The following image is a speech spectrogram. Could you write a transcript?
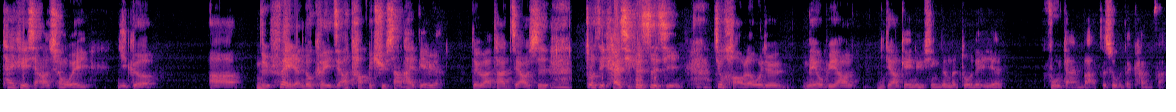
她也可以想要成为一个啊、女废人都可以，只要她不去伤害别人，对吧？她只要是做自己开心的事情就好了。我觉得没有必要一定要给女性那么多的一些负担吧，这是我的看法。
